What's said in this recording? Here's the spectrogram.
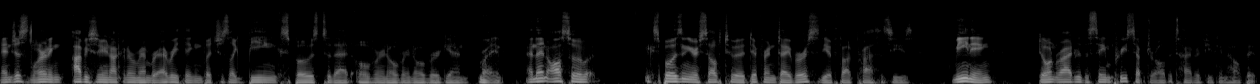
And just learning. Obviously, you're not going to remember everything, but just like being exposed to that over and over and over again, Right. and then also exposing yourself to a different diversity of thought processes. Meaning, don't ride with the same preceptor all the time if you can help it.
